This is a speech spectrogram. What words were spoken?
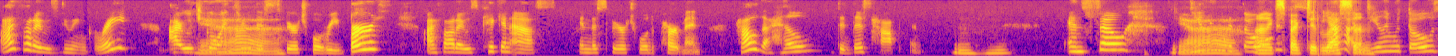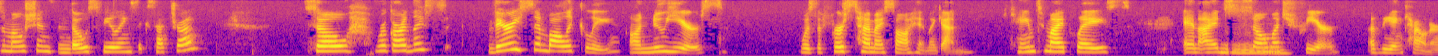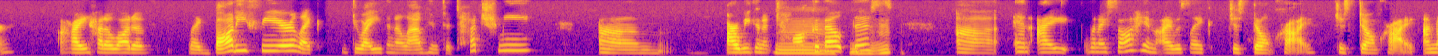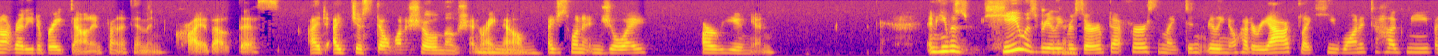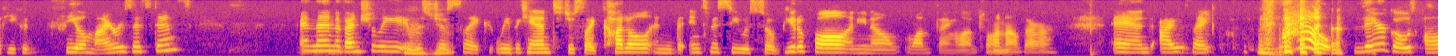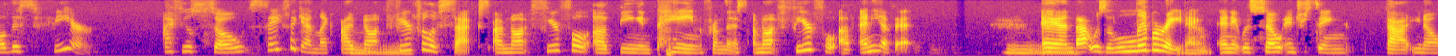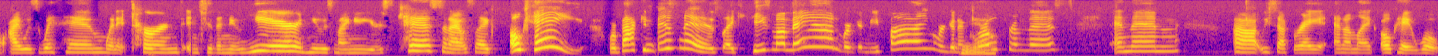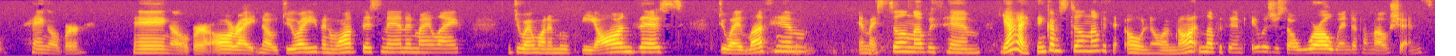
I thought I was doing great. I was yeah. going through this spiritual rebirth. I thought I was kicking ass in the spiritual department. How the hell did this happen? Mm-hmm. And so, yeah, those, unexpected lesson. Dealing with those emotions and those feelings, etc. So, regardless, very symbolically on New Year's, was the first time I saw him again. He came to my place and I had mm. so much fear of the encounter. I had a lot of like body fear, like, do I even allow him to touch me? Um, are we going to talk mm. about this? Mm-hmm. Uh, and I, when I saw him, I was like, just don't cry. Just don't cry. I'm not ready to break down in front of him and cry about this. I, I just don't want to show emotion right mm. now. I just want to enjoy our reunion and he was he was really okay. reserved at first and like didn't really know how to react like he wanted to hug me but he could feel my resistance and then eventually it mm-hmm. was just like we began to just like cuddle and the intimacy was so beautiful and you know one thing led to another and i was like wow there goes all this fear i feel so safe again like i'm mm. not fearful of sex i'm not fearful of being in pain from this i'm not fearful of any of it mm. and that was liberating yeah. and it was so interesting that you know I was with him when it turned into the new year and he was my new year's kiss. And I was like okay we're back in business. Like he's my man. We're gonna be fine. We're gonna yeah. grow from this. And then uh, we separate and I'm like okay whoa hangover hangover. All right. No do I even want this man in my life? Do I want to move beyond this? Do I love him? Am I still in love with him? Yeah I think I'm still in love with him oh no I'm not in love with him. It was just a whirlwind of emotions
